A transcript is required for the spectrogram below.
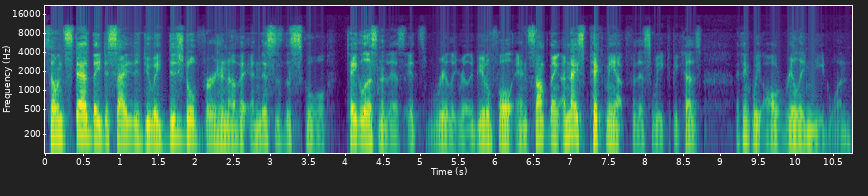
So instead, they decided to do a digital version of it, and this is the school. Take a listen to this. It's really, really beautiful and something, a nice pick me up for this week because I think we all really need one.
